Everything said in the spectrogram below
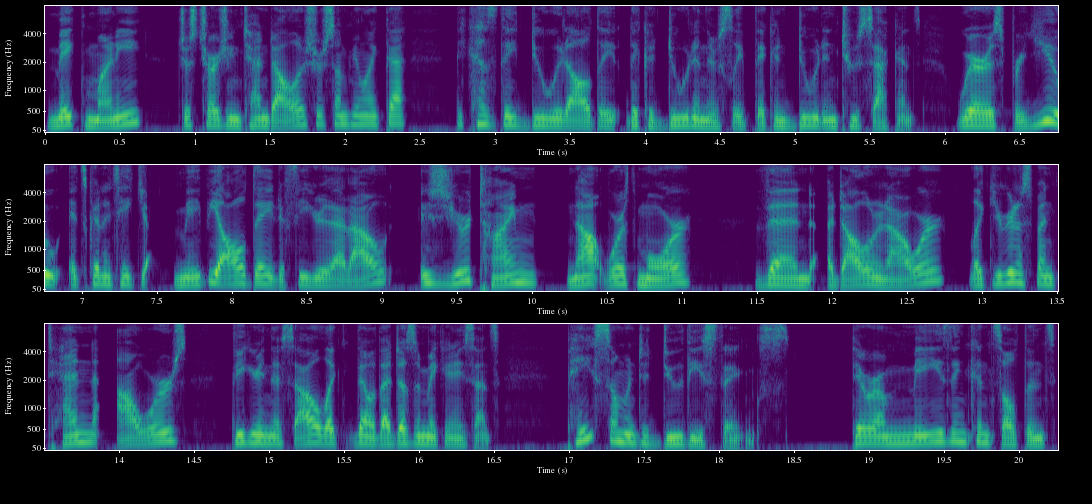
make money just charging $10 or something like that because they do it all day. They could do it in their sleep. They can do it in two seconds. Whereas for you, it's going to take you maybe all day to figure that out. Is your time not worth more than a dollar an hour? Like you're going to spend 10 hours figuring this out? Like, no, that doesn't make any sense. Pay someone to do these things. There are amazing consultants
